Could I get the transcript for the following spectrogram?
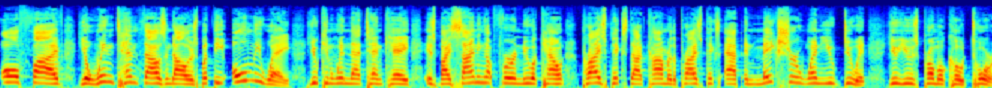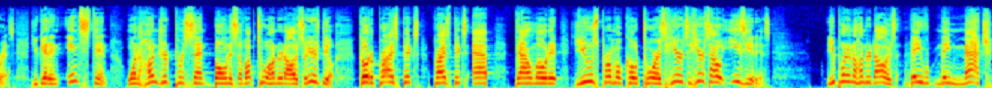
all five, you win $10,000. But the only way you can win that 10K is by signing up for a new account, prizepicks.com or the prizepicks app, and make sure when you do it, you use promo code Torres. You get an instant 100% bonus of up to $100. So here's the deal go to Prize Picks, Prize Picks app, download it, use promo code Torres. Here's, here's how easy it is. You put in $100, they they match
